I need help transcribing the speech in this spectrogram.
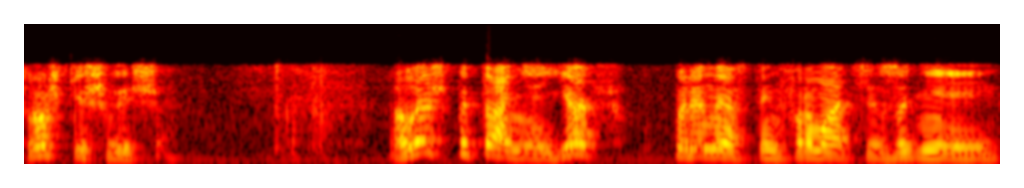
трошки швидше. Але ж питання, як перенести інформацію з однієї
